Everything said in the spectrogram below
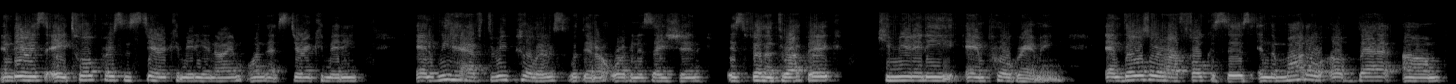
And there is a 12 person steering committee and I'm on that steering committee. And we have three pillars within our organization is philanthropic, community, and programming. And those are our focuses. And the motto of that, um,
